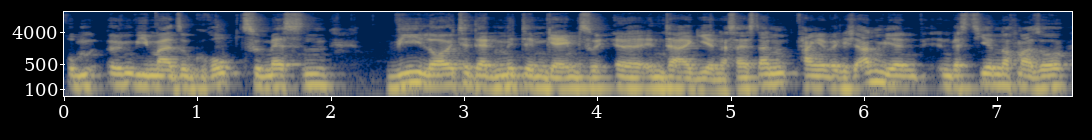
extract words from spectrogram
um irgendwie mal so grob zu messen, wie Leute denn mit dem Game zu äh, interagieren. Das heißt, dann fangen wir wirklich an, wir investieren nochmal so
